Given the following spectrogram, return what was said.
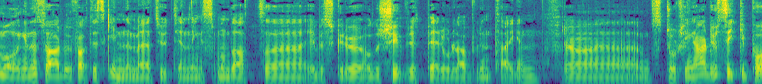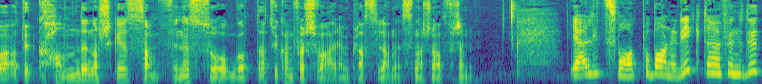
målingene så er du faktisk inne med et utjevningsmandat eh, i Buskerud, og du skyver ut Per Olav Lundteigen fra eh, Stortinget. Er du sikker på at du kan det norske samfunnet så godt at du kan forsvare en plass i landets nasjonalforsamling? Jeg er litt svak på barnedikt, har jeg funnet ut,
